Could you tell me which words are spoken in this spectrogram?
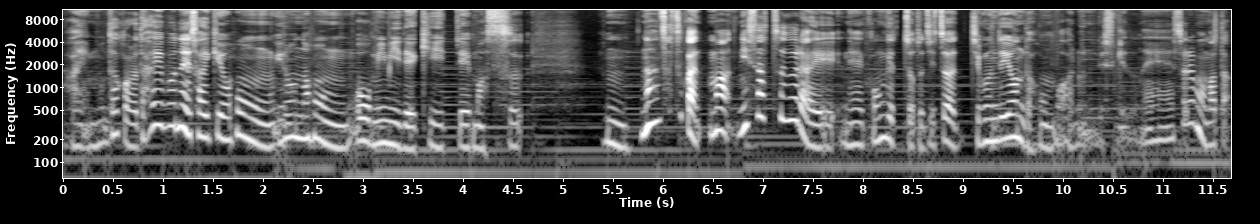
はい、もうだからだいぶね最近本いろんな本を耳で聞いてます。うん、何冊かまあ2冊ぐらいね今月ちょっと実は自分で読んだ本もあるんですけどね。それもまた、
